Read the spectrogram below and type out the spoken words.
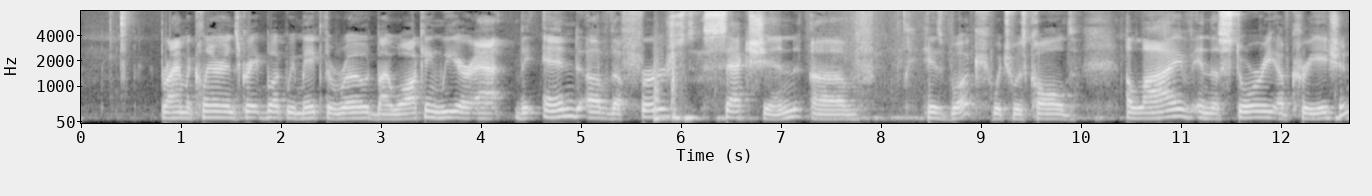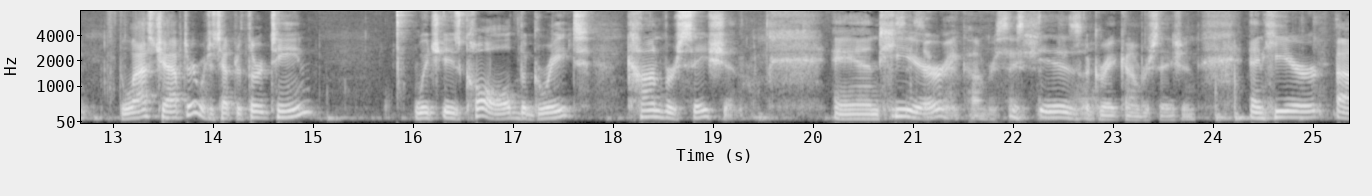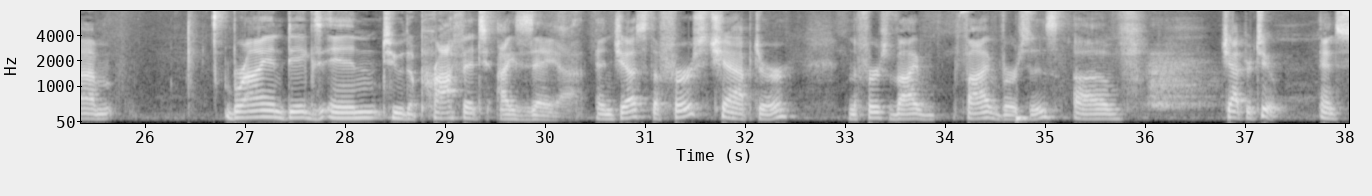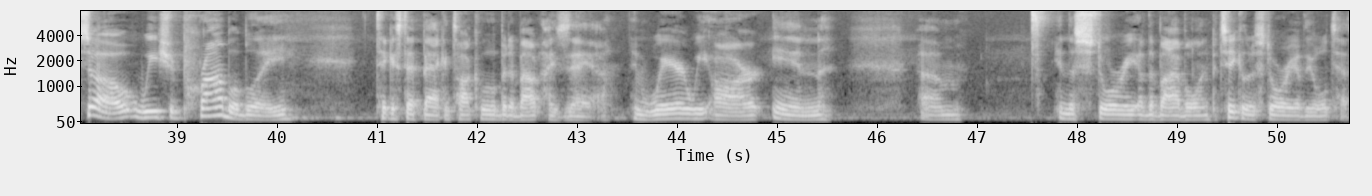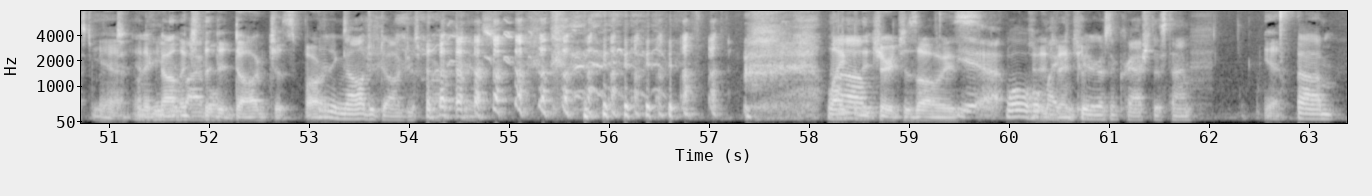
Brian McLaren's great book We Make the Road by Walking. We are at the end of the first section of his book, which was called Alive in the Story of Creation. The last chapter, which is chapter 13, which is called The Great Conversation. And here This is a great conversation. this is a great conversation. And here, um, Brian digs into the prophet Isaiah. And just the first chapter, and the first five, five verses of chapter two. And so we should probably take a step back and talk a little bit about Isaiah and where we are in. Um, in the story of the Bible, in particular, the story of the Old Testament, Yeah, and acknowledge Bible. that a dog just barked. And acknowledge a dog just barked. yes. Life in the church is always Yeah. Well, hope An my adventure. computer doesn't crash this time. yeah. Um,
